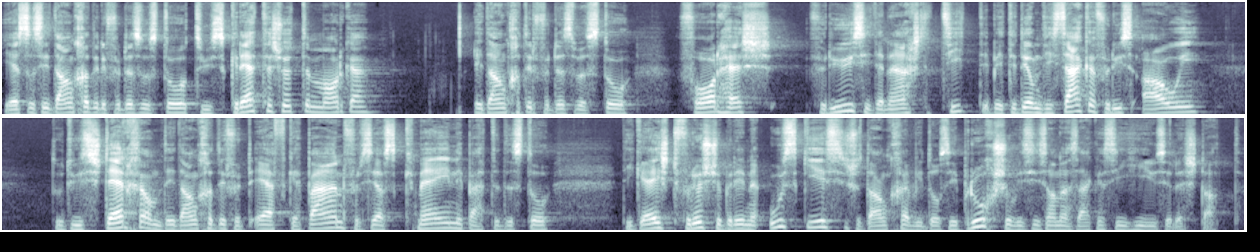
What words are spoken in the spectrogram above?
Jesus, ich danke dir für das, was du zu uns geredet hast heute Morgen. Ich danke dir für das, was du vorhast für uns in der nächsten Zeit. Ich bitte dich um die Segen für uns alle. Du uns stärken und ich danke dir für die EFG Bern, für sie als Gemeinde. Ich bete, dass du die Geist frisch über ihnen ausgießt und danke, wie du sie brauchst und wie sie so Segen sind hier in unserer Stadt.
